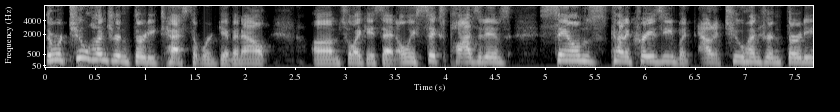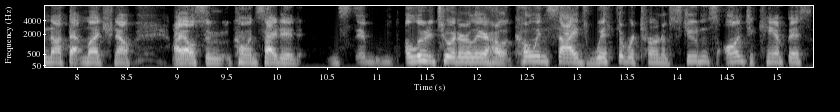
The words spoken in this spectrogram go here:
There were 230 tests that were given out. Um, so, like I said, only six positives sounds kind of crazy, but out of 230, not that much. Now, I also coincided, alluded to it earlier, how it coincides with the return of students onto campus.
